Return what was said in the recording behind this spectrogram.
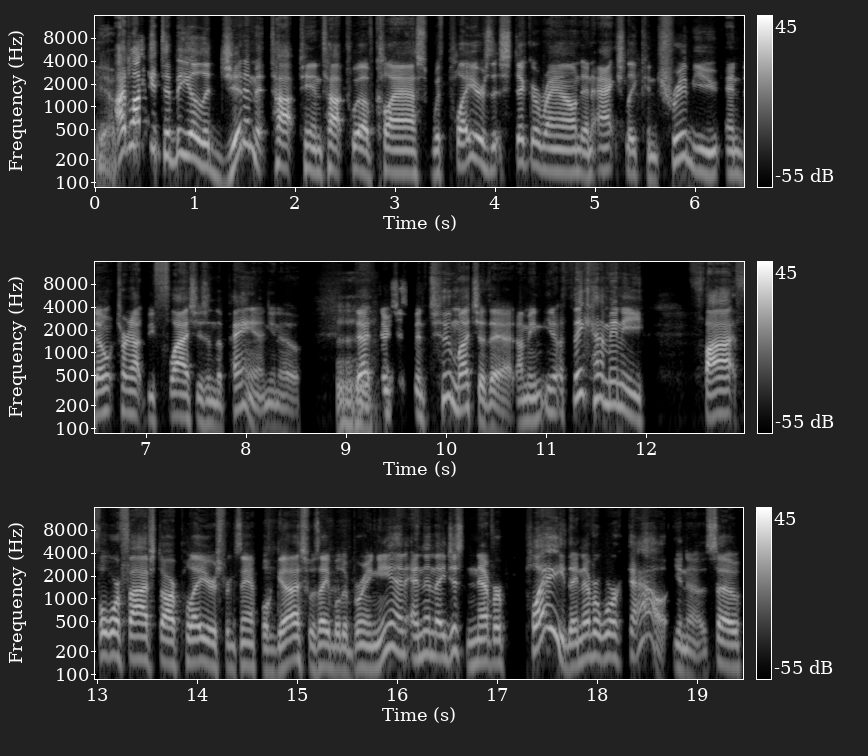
yeah. I'd like it to be a legitimate top 10, top 12 class with players that stick around and actually contribute and don't turn out to be flashes in the pan, you know. Mm-hmm. That there's just been too much of that. I mean, you know, think how many five, four or five star players, for example, Gus was able to bring in, and then they just never played. They never worked out, you know. So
